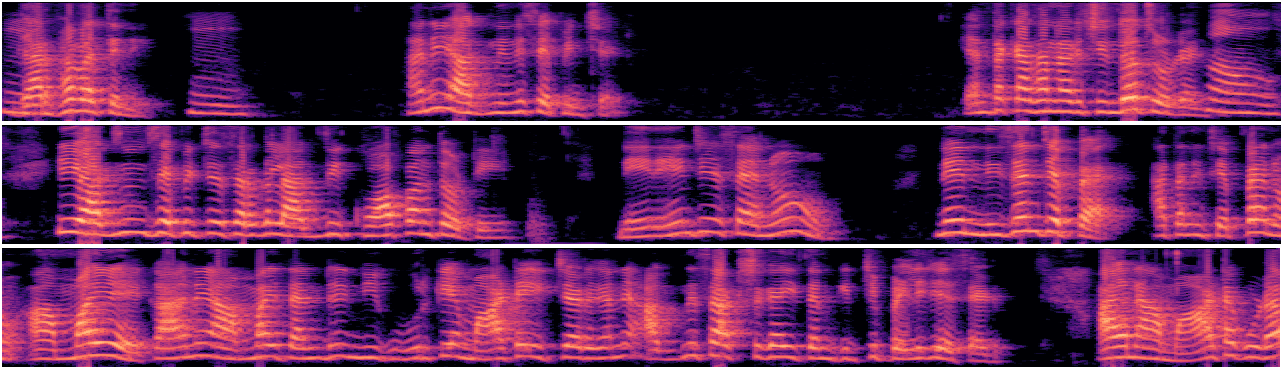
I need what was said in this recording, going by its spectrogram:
గర్భవతిని. అని అగ్నిని శపించాడు. ఎంత కథ నడిచిందో చూడండి. ఈ అగ్నిని శపించేసరికి అగ్ని కోపంతో నేనేం చేశాను? నేను నిజం చెప్పా. అతనికి చెప్పాను ఆ అమ్మాయే కానీ ఆ అమ్మాయి తండ్రి నీకు ఊరికే మాటే ఇచ్చాడు కానీ అగ్ని సాక్షిగా ఇతనికి ఇచ్చి పెళ్ళి చేశాడు. ఆయన ఆ మాట కూడా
